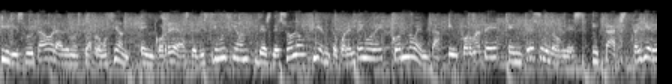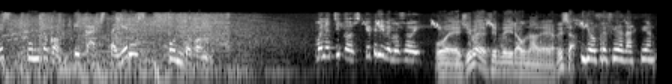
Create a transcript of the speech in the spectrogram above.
Y disfruta ahora de nuestra promoción en correas de distribución desde solo 149,90. Infórmate en www.icatstalleres.com. icatstalleres.com. Bueno chicos, ¿qué peli vemos hoy? Pues yo iba a decir de ir a una de risa. Yo prefiero de acción.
